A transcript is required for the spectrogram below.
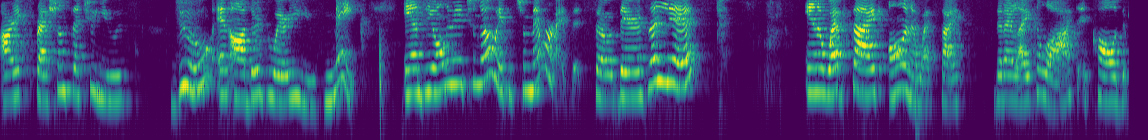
are expressions that you use do and others where you use make. And the only way to know it is to memorize it. So there's a list in a website, on a website that I like a lot called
